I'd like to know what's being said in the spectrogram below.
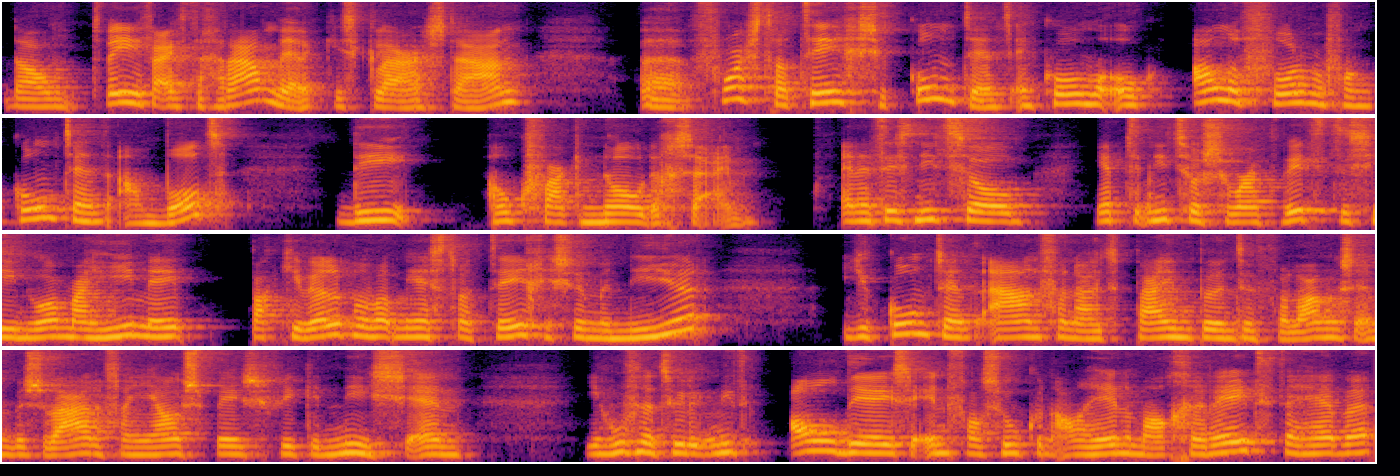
dan 52 raamwerkjes klaarstaan uh, voor strategische content. En komen ook alle vormen van content aan bod die ook vaak nodig zijn. En het is niet zo, je hebt het niet zo zwart-wit te zien hoor, maar hiermee pak je wel op een wat meer strategische manier je content aan vanuit pijnpunten, verlangens en bezwaren van jouw specifieke niche. En je hoeft natuurlijk niet al deze invalshoeken al helemaal gereed te hebben,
